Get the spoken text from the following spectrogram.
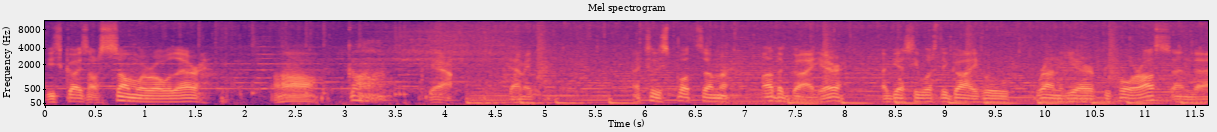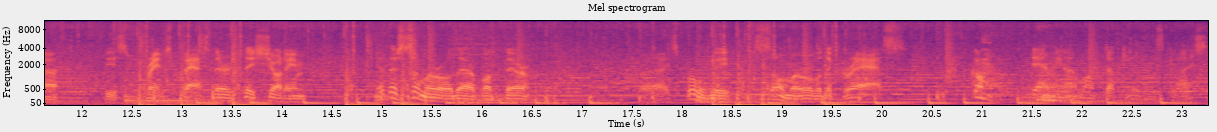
These guys are somewhere over there. Oh, God. Yeah, damn it. Actually spot some other guy here. I guess he was the guy who ran here before us, and uh, these French bastards, they shot him. Yeah, there's somewhere over there, but there. Uh, it's probably somewhere over the grass. God damn it, I want to kill these guys.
